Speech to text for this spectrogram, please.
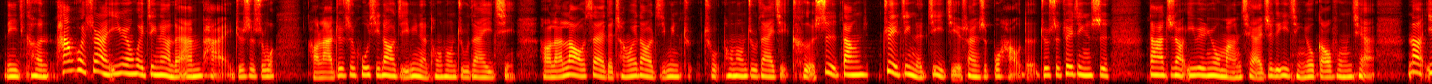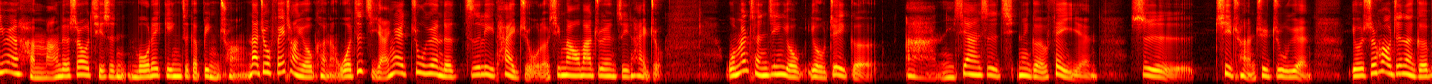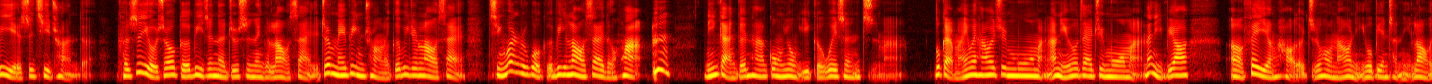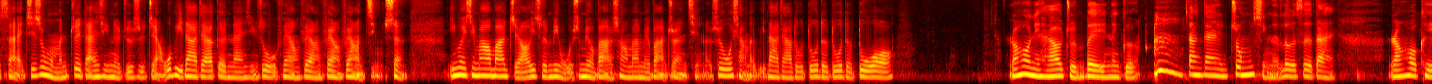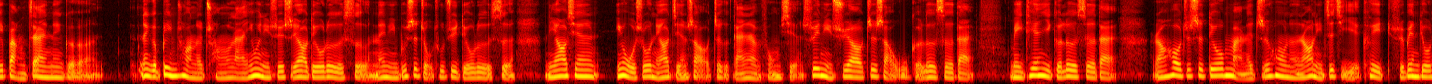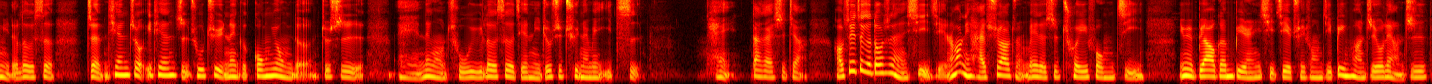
你可他会虽然医院会尽量的安排，就是说，好啦，就是呼吸道疾病的通通住在一起，好啦，落塞的肠胃道的疾病通通住在一起。可是当最近的季节算是不好的，就是最近是大家知道医院又忙起来，这个疫情又高峰起来。那医院很忙的时候，其实没得盯这个病床，那就非常有可能我自己啊，因为住院的资历太久了，新巴欧巴住院资历太久，我们曾经有有这个。啊，你现在是那个肺炎，是气喘去住院，有时候真的隔壁也是气喘的，可是有时候隔壁真的就是那个落赛，就没病床了，隔壁就落赛。请问，如果隔壁落赛的话，你敢跟他共用一个卫生纸吗？不敢嘛，因为他会去摸嘛，然后你又再去摸嘛，那你不要。呃，肺炎好了之后，然后你又变成你落赛。其实我们最担心的就是这样，我比大家更担心，所以我非常非常非常非常谨慎。因为星巴巴只要一生病，我是没有办法上班，没办法赚钱的，所以我想的比大家都多得多得多哦。然后你还要准备那个 大概中型的垃圾袋，然后可以绑在那个那个病床的床栏，因为你随时要丢垃圾，那你不是走出去丢垃圾，你要先。因为我说你要减少这个感染风险，所以你需要至少五个垃圾袋，每天一个垃圾袋，然后就是丢满了之后呢，然后你自己也可以随便丢你的垃圾，整天只有一天只出去那个公用的，就是哎那种厨余垃圾间，你就是去那边一次，嘿，大概是这样。好，所以这个都是很细节，然后你还需要准备的是吹风机，因为不要跟别人一起借吹风机，病房只有两只。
